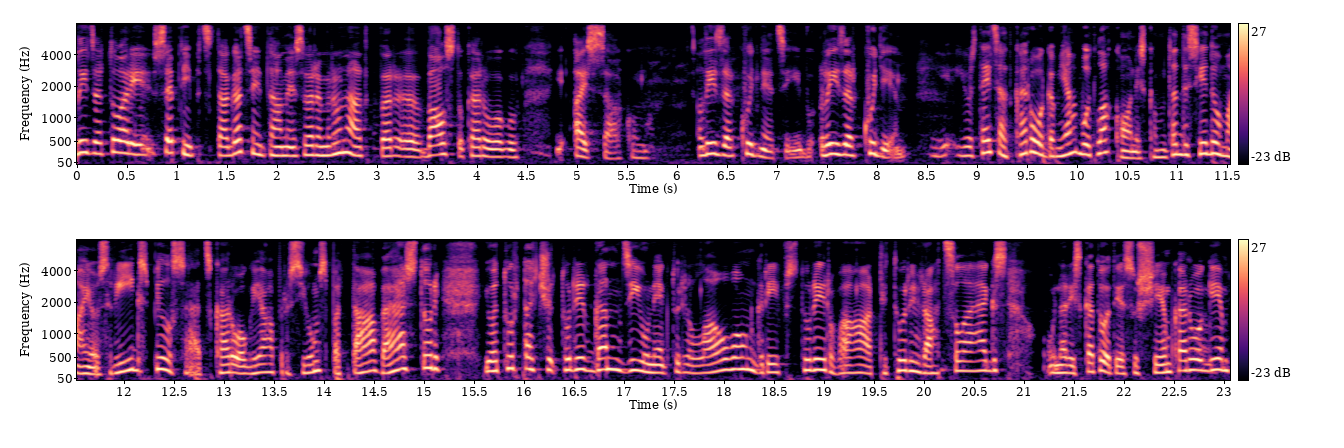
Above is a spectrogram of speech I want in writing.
līdz ar to arī 17. gadsimtā mēs varam runāt par uh, valstu karogu aizsākumu līdz ar kuģniecību, līdz ar kuģiem. Jūs teicāt, ka karogam jābūt lakoniskam, un tad es iedomājos Rīgas pilsētas karogu jāprasa jums par tā vēsturi, jo tur taču tur ir gan dzīvnieki, tur ir lauva un grifs, tur ir vārti, tur ir atslēgas, un arī skatoties uz šiem karogiem,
